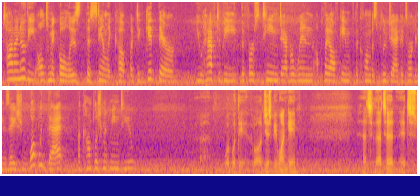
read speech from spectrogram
Todd, I know the ultimate goal is the Stanley Cup, but to get there, you have to be the first team to ever win a playoff game for the Columbus Blue Jackets organization. What would that accomplishment mean to you? Uh, what would the well just be one game? That's that's it. It's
